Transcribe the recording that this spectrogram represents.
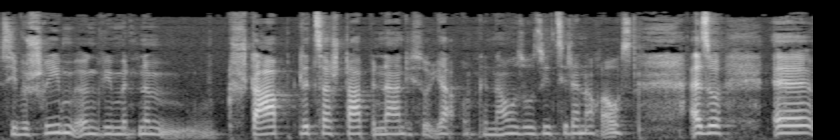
sie beschrieben, irgendwie mit einem Stab, Glitzerstab in der Hand. Ich so, ja, und genau so sieht sie dann auch aus. Also, äh,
